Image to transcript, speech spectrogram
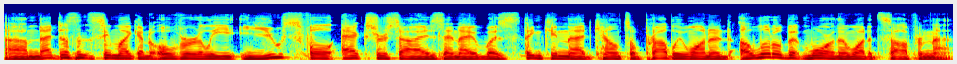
Um, that doesn't seem like an overly useful exercise, and I was thinking that council probably wanted a little bit more than what it saw from that.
